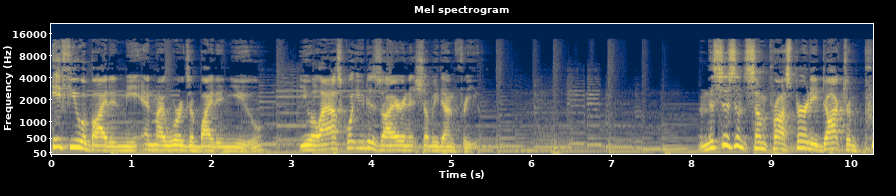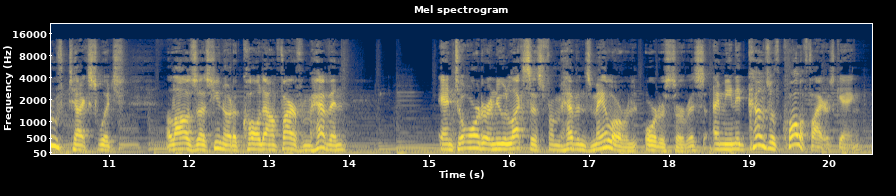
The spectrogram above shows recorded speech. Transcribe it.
If you abide in me and my words abide in you, you will ask what you desire and it shall be done for you. And this isn't some prosperity doctrine proof text which allows us, you know, to call down fire from heaven and to order a new Lexus from heaven's mail order service. I mean, it comes with qualifiers, gang.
